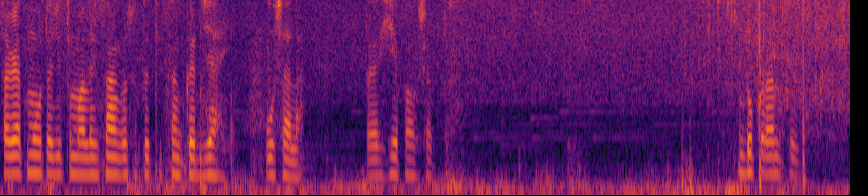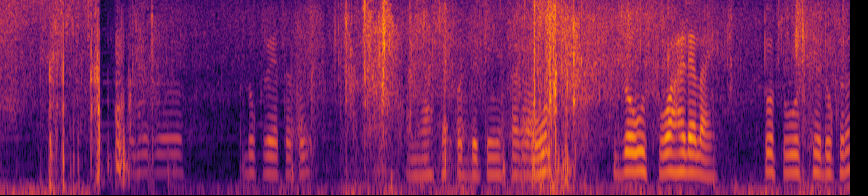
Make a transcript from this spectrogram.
सगळ्यात मोठं जे तुम्हाला हे सांगत होतं की संकट जे आहे ऊसाला तर हे पाहू शकता. डुकरांचं डुकरं येतात आणि अशा पद्धतीने सगळा ऊस जो ऊस वाढलेला आहे तोच ऊस हे डुकरं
